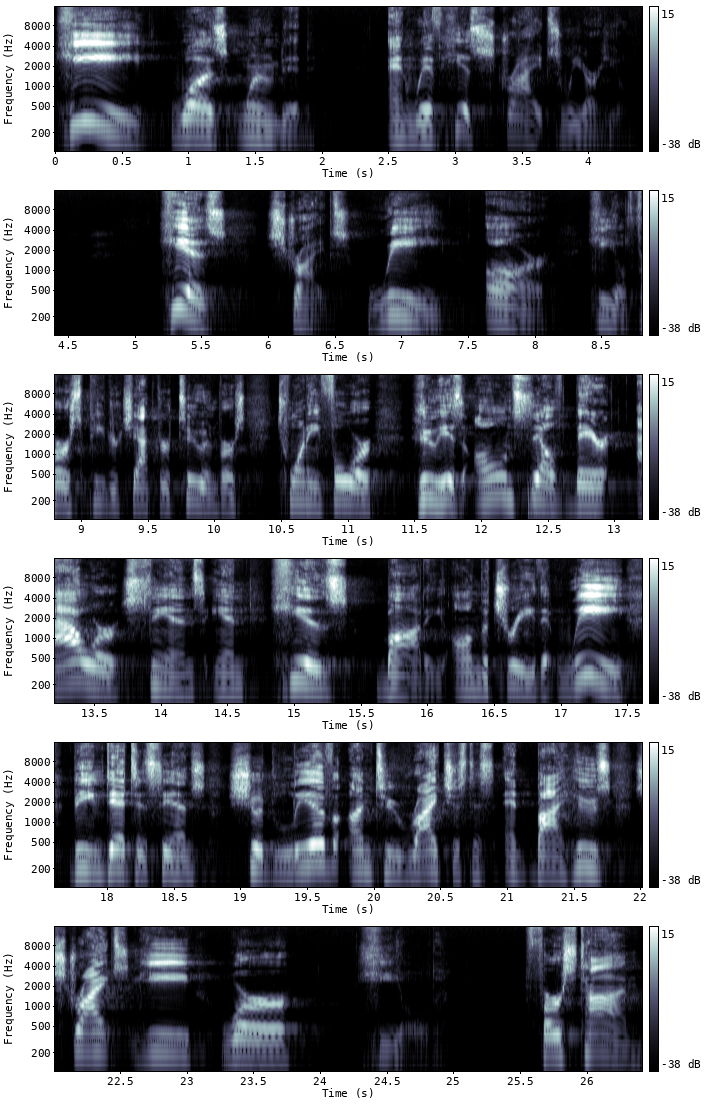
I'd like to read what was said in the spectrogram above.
He was wounded, and with His stripes we are healed. His stripes we are healed. 1 Peter chapter 2 and verse 24, who his own self bare our sins in his body on the tree, that we, being dead to sins, should live unto righteousness, and by whose stripes ye were healed. First time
